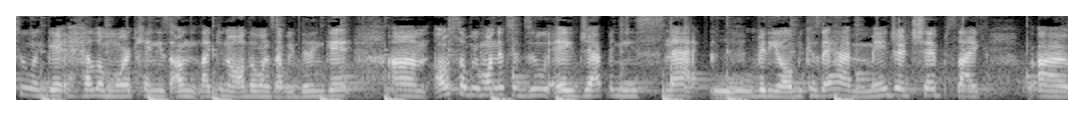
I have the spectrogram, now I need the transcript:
two and get hella more candies on, like you know, all the ones that we didn't get. Um, also, we wanted to do a Japanese snack Ooh. video because they have major chips like uh,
